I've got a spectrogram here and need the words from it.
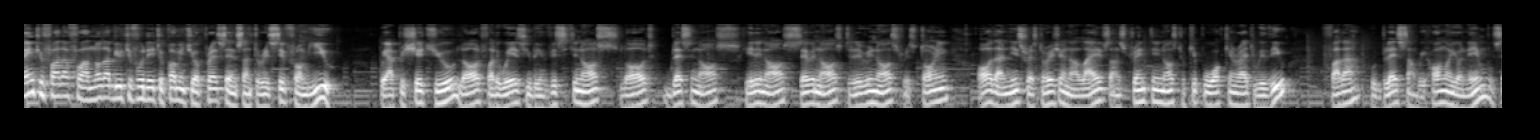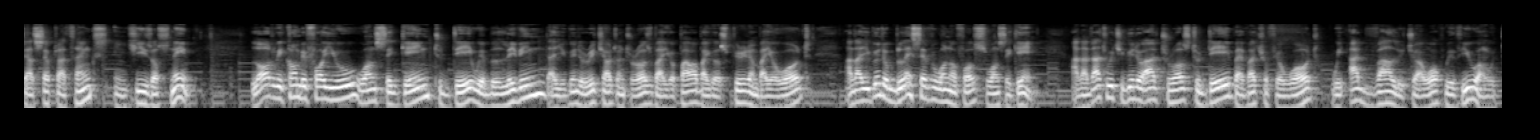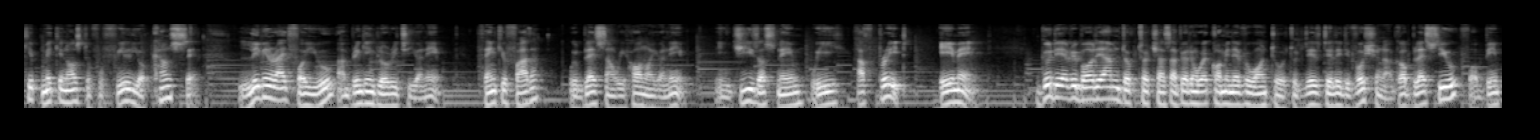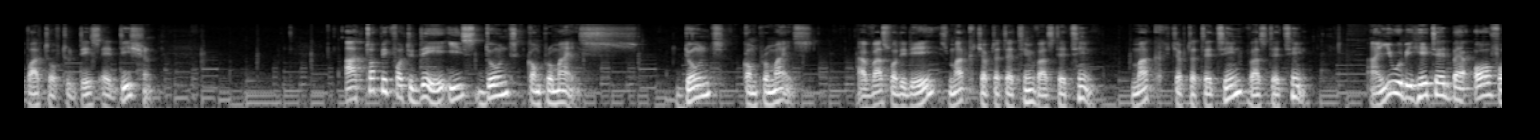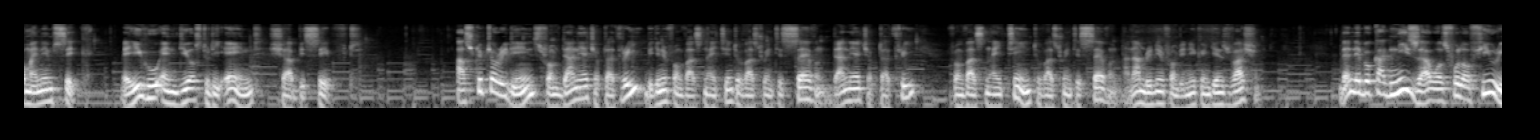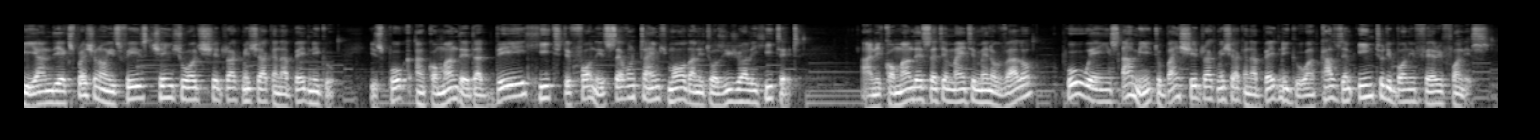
Thank you, Father, for another beautiful day to come into your presence and to receive from you. We appreciate you, Lord, for the ways you've been visiting us, Lord, blessing us, healing us, saving us, delivering us, restoring all that needs restoration in our lives, and strengthening us to keep walking right with you. Father, we bless and we honor your name. We say, accept our thanks in Jesus' name. Lord, we come before you once again. Today, we're believing that you're going to reach out unto us by your power, by your spirit, and by your word, and that you're going to bless every one of us once again. And that that which you're going to add to us today by virtue of your word, we add value to our walk with you and we keep making us to fulfill your counsel, living right for you and bringing glory to your name. Thank you, Father. We bless and we honor your name. In Jesus' name we have prayed. Amen. Good day, everybody. I'm Dr. Charles Abiodun, welcoming everyone to today's daily devotional. God bless you for being part of today's edition. Our topic for today is Don't Compromise. Don't Compromise. Our verse for the day is Mark chapter 13, verse 13. Mark chapter 13, verse 13. And you will be hated by all for my name's sake, but he who endures to the end shall be saved. Our scripture readings from Daniel chapter 3, beginning from verse 19 to verse 27. Daniel chapter 3, from verse 19 to verse 27, and I'm reading from the New King James Version. Then Nebuchadnezzar was full of fury, and the expression on his face changed towards Shadrach, Meshach, and Abednego. He spoke and commanded that they heat the furnace seven times more than it was usually heated. And he commanded certain mighty men of valor who were in his army to bind Shadrach, Meshach, and Abednego and cast them into the burning fiery furnace.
